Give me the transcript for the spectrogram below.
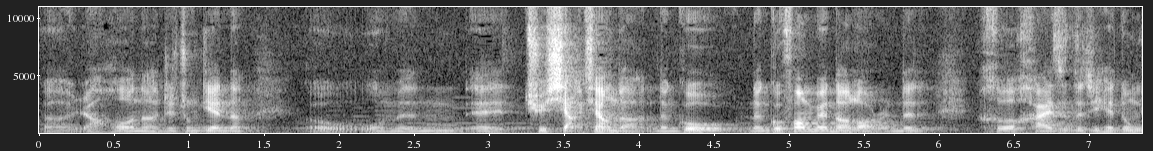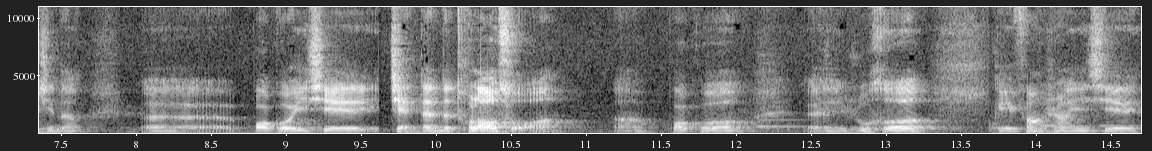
呃，然后呢，这中间呢，呃，我们呃去想象的能够能够方便到老人的和孩子的这些东西呢，呃，包括一些简单的托老所啊，包括呃如何可以放上一些。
